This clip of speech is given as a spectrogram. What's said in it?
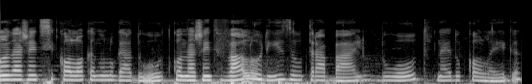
quando a gente se coloca no lugar do outro, quando a gente valoriza o trabalho do outro, né, do colega,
